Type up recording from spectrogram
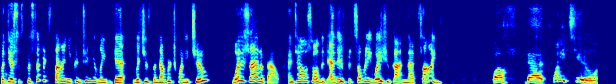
But there's a specific sign you continually get, which is the number 22. What is that about? And tell us all the, and there's been so many ways you've gotten that sign. Well, that 22,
